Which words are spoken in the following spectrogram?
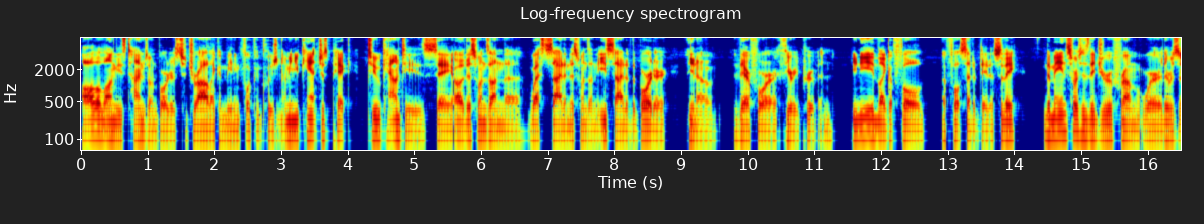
all along these time zone borders to draw like a meaningful conclusion. I mean, you can't just pick two counties, say, oh, this one's on the west side and this one's on the east side of the border, you know, therefore theory proven. You need like a full a full set of data. So they the main sources they drew from were there was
